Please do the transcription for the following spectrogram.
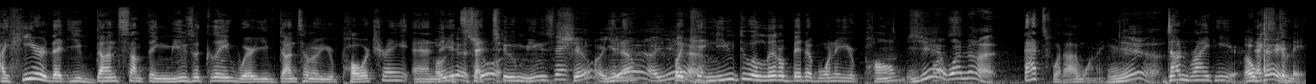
I hear that you've done something musically where you've done some of your poetry and Oh, yeah, it's set sure. to music. Sure, you know? yeah, yeah. But can you do a little bit of one of your poems? Yeah, why not? That's what I want to hear. Yeah. Done right here, Okay. next to me.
